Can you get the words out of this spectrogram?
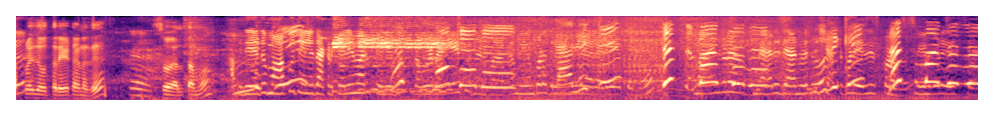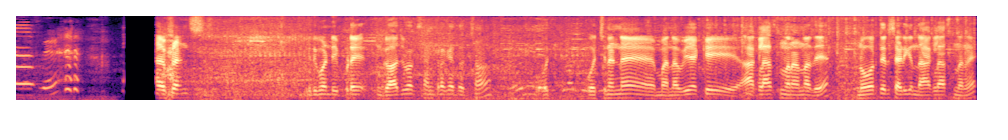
సర్ప్రైజ్ అవుతారు సో వెళ్తాము. ఇదేదో మాకు తెలియదు అక్కడికి వెళ్ళిన వరకు తెలియదు మేము కూడా గ్రాండ్ హాయ్ ఫ్రెండ్స్ ఇదిగోండి ఇప్పుడే గాజువాక్ సెంటర్కి అయితే వచ్చాం. వచ్- వచ్చినండే మా నవ్యకి ఆ క్లాస్ ఉందని అన్నది. నోరు తెరిచి అడిగింది ఆ క్లాస్ ఉందని.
